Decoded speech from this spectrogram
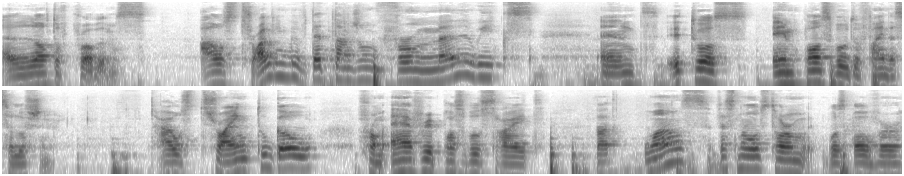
a lot of problems. I was struggling with that dungeon for many weeks and it was impossible to find a solution. I was trying to go from every possible side, but once the snowstorm was over,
